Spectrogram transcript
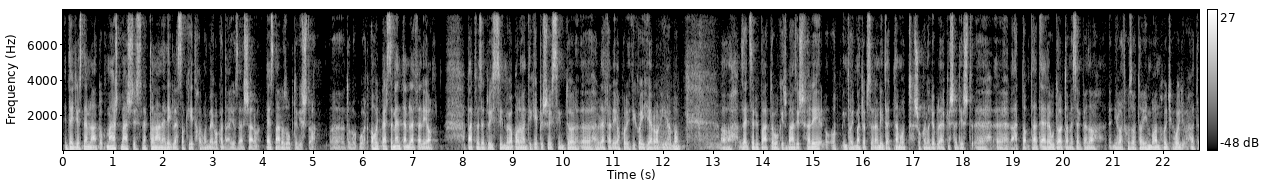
de egyrészt nem látok mást, másrészt meg talán elég lesz a kétharmad megakadályozására. Ez már az optimista dolog volt. Ahogy persze mentem lefelé a pártvezetői szint, meg a parlamenti képviselői szintől lefelé a politikai hierarchiába, az egyszerű pártagok és bázis felé, ott, mint ahogy már többször említettem, ott sokkal nagyobb lelkesedést láttam. Tehát erre utaltam ezekben a nyilatkozataimban, hogy, hogy hát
